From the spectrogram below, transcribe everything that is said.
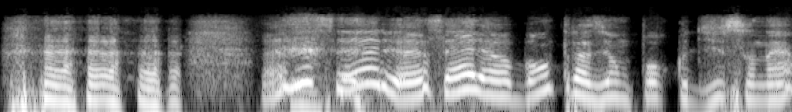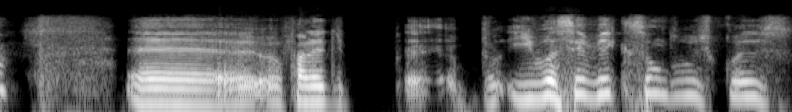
Mas é sério, é sério, é bom trazer um pouco disso, né? É, eu falei de. E você vê que são duas coisas.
